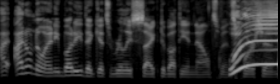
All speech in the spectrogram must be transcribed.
I, I don't know anybody that gets really psyched about the announcements portion.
